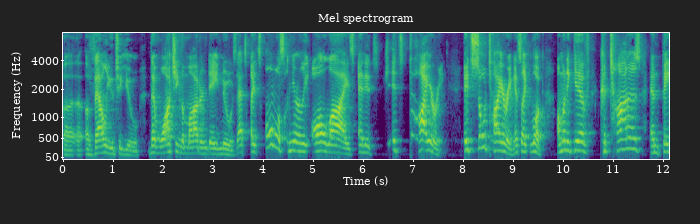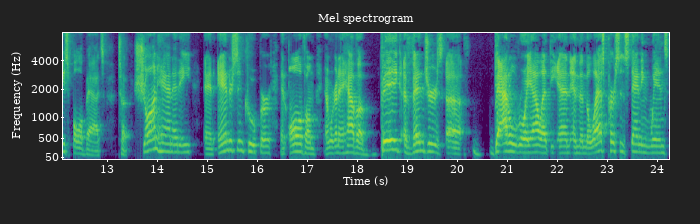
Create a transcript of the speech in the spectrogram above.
uh, a value to you than watching the modern day news. That's it's almost nearly all lies, and it's it's tiring. It's so tiring. It's like, look, I'm going to give katanas and baseball bats to Sean Hannity and Anderson Cooper and all of them, and we're going to have a big Avengers uh, battle royale at the end, and then the last person standing wins,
